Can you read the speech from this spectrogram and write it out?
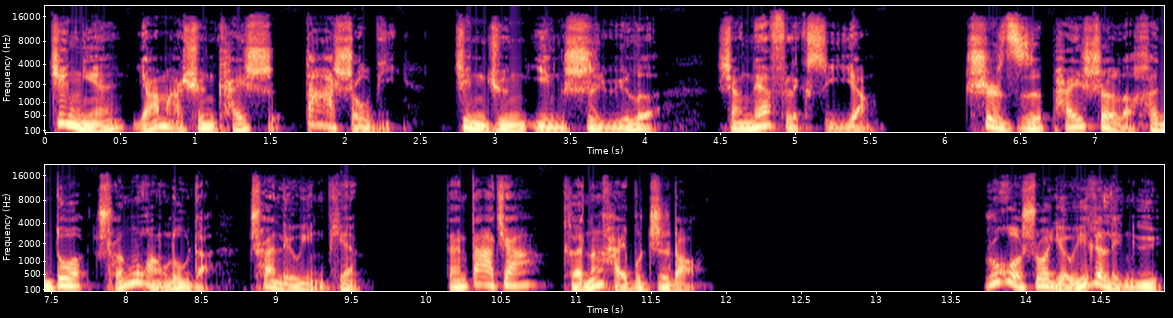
近年，亚马逊开始大手笔进军影视娱乐，像 Netflix 一样，斥资拍摄了很多纯网络的串流影片。但大家可能还不知道，如果说有一个领域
